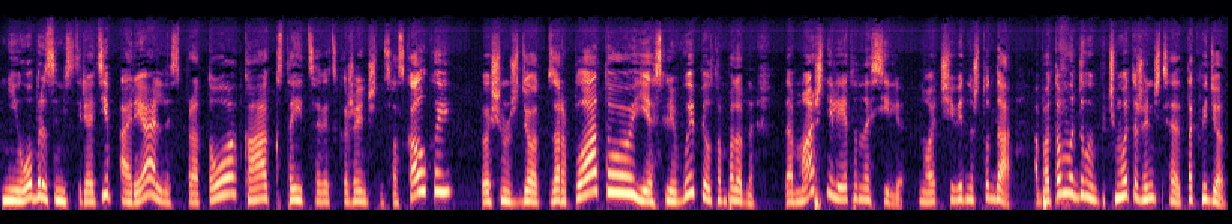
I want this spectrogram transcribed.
не образ, не стереотип, а реальность про то, как стоит советская женщина со скалкой, в общем, ждет зарплату, если выпил, там подобное. Домашнее ли это насилие? Ну, очевидно, что да. А потом мы думаем, почему эта женщина так ведет.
